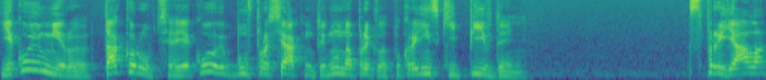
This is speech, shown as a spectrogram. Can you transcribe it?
Якою мірою та корупція, якою був просякнутий, ну, наприклад, український південь, сприяла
